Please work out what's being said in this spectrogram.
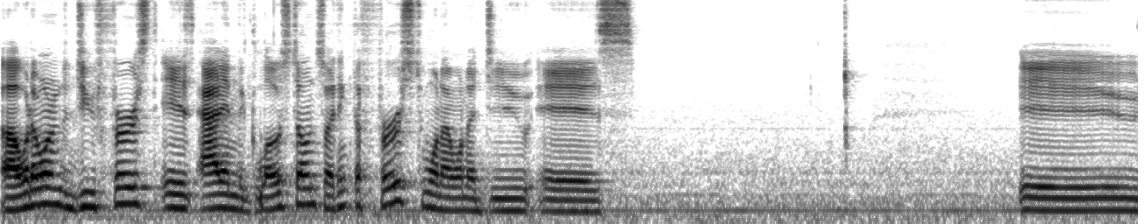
Uh, what I wanted to do first is add in the glowstone. So I think the first one I want to do is do,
